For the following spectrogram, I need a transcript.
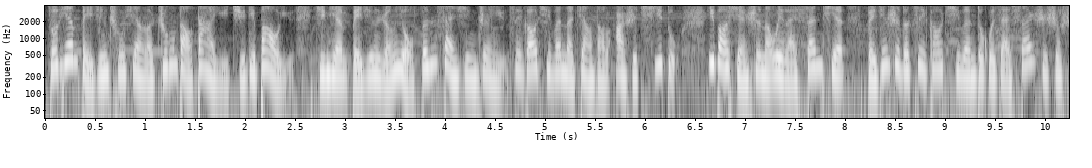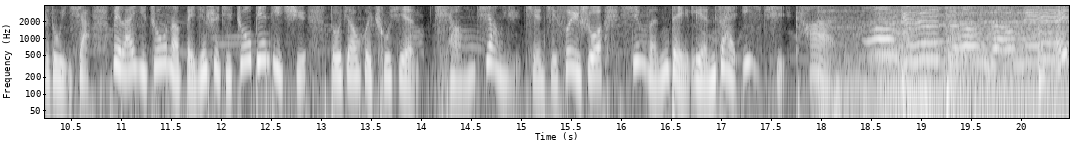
昨天北京出现了中到大雨、局地暴雨，今天北京仍有分散性阵雨，最高气温呢降到了二十七度。预报显示呢，未来三天北京市的最高气温都会在三十摄氏度以下。未来一周呢，北京市及周边地区都将会出现强降雨天气。所以说，新闻得连在一起看。哎，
